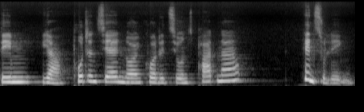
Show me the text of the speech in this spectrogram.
dem ja, potenziellen neuen Koalitionspartner hinzulegen.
